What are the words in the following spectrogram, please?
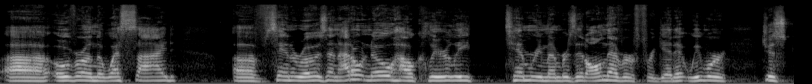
uh, over on the west side of Santa Rosa. And I don't know how clearly Tim remembers it. I'll never forget it. We were just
